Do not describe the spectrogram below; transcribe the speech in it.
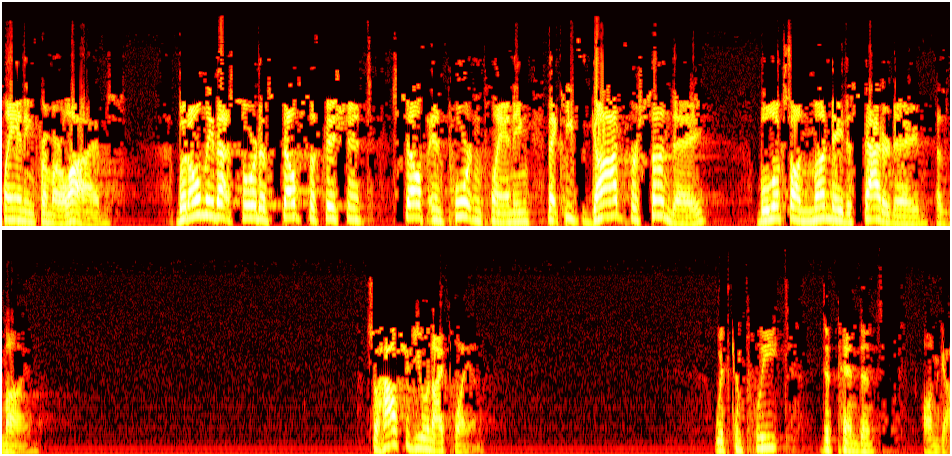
planning from our lives, but only that sort of self sufficient, self important planning that keeps God for Sunday, but looks on Monday to Saturday as mine. So, how should you and I plan? With complete dependence on God.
